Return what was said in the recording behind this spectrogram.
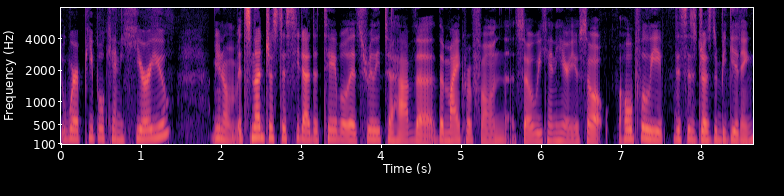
where people can hear you you know, it's not just a seat at the table, it's really to have the, the microphone so we can hear you. So hopefully this is just the beginning.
